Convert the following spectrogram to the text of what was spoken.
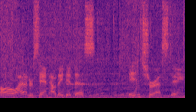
Oh, I understand how they did this. Interesting.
